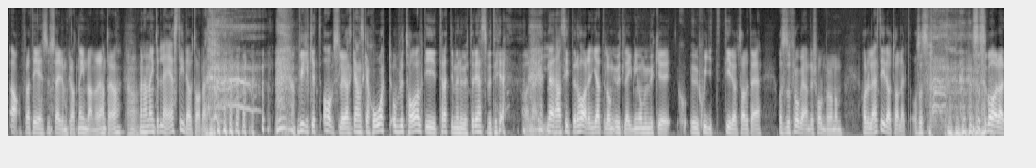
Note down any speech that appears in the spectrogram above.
Ja, för att det är Sverigedemokraterna inblandade antar jag. Ja. Men han har ju inte läst Tidöavtalet. Vilket avslöjas ganska hårt och brutalt i 30 minuter i SVT. Nej. När han sitter och har en jättelång utläggning om hur mycket hur skit Tidöavtalet är. Och så, så frågar Anders Holmberg honom, har du läst Tidöavtalet? Och så, så svarar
